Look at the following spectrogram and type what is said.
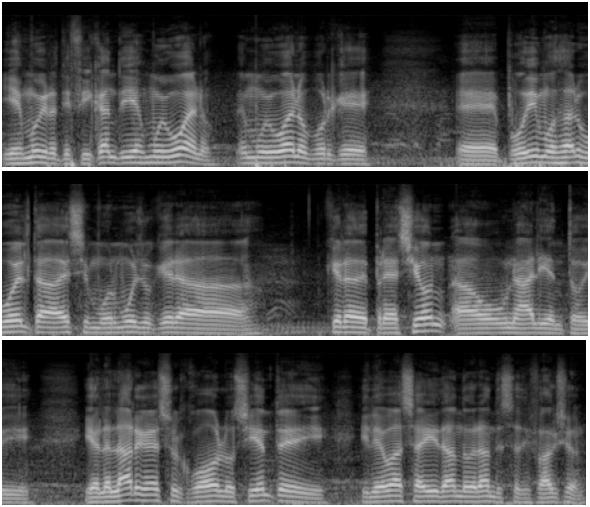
y es muy gratificante y es muy bueno. Es muy bueno porque eh, pudimos dar vuelta a ese murmullo que era, que era depresión a un aliento y, a la larga eso el jugador lo siente y, le vas a ir dando grande satisfacción.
